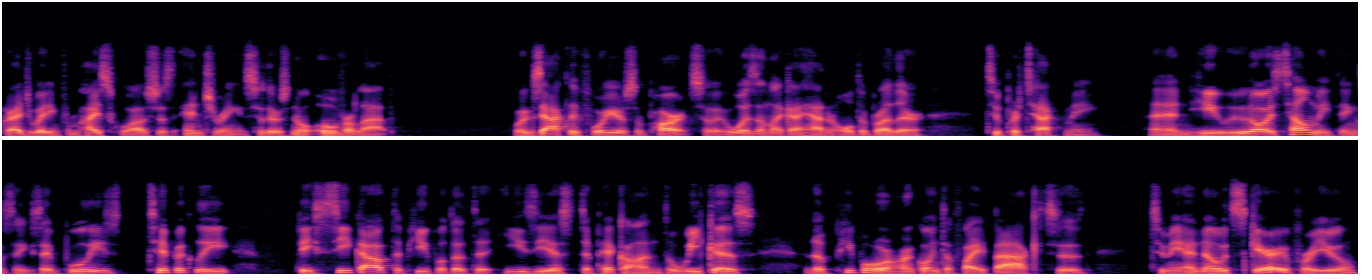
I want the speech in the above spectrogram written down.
graduating from high school, I was just entering. So there's no overlap. We're exactly four years apart. So it wasn't like I had an older brother to protect me. And he would always tell me things like he said, bullies typically they seek out the people that the easiest to pick on, the weakest, the people who aren't going to fight back. To to me, I know it's scary for you,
